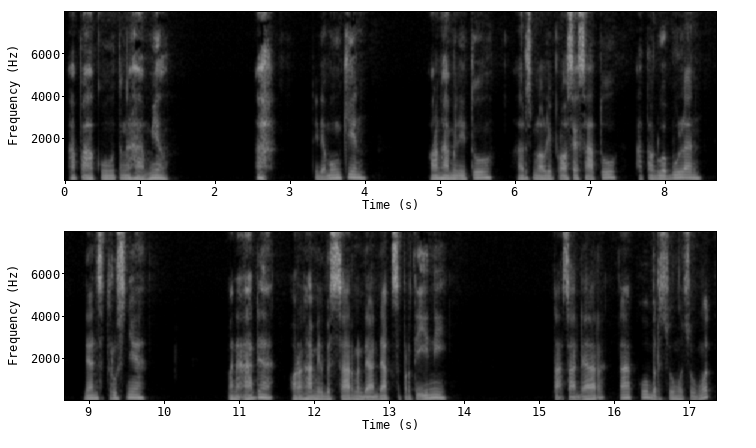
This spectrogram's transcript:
Apa aku tengah hamil? Ah, tidak mungkin. Orang hamil itu harus melalui proses satu atau dua bulan, dan seterusnya. Mana ada orang hamil besar mendadak seperti ini? Tak sadar, aku bersungut-sungut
